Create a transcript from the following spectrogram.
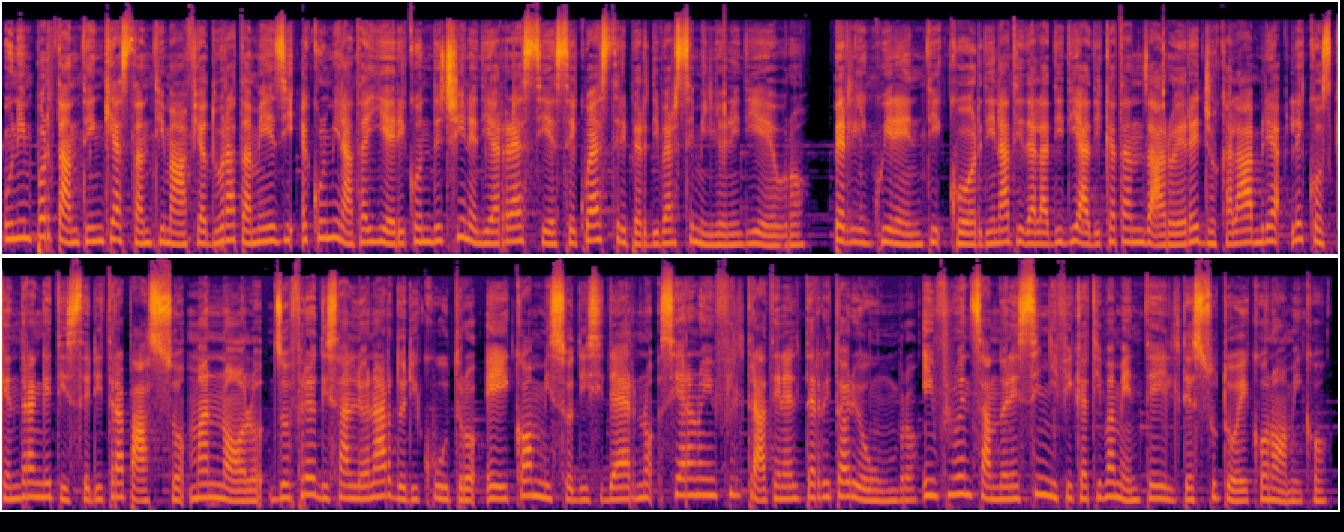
Un'importante inchiesta antimafia durata mesi è culminata ieri con decine di arresti e sequestri per diversi milioni di euro. Per gli inquirenti, coordinati dalla DDA di Catanzaro e Reggio Calabria, le cosche ndranghetiste di Trapasso, Mannolo, Zofreo di San Leonardo di Cutro e i commisso di Siderno si erano infiltrati nel territorio umbro, influenzandone significativamente il tessuto economico.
